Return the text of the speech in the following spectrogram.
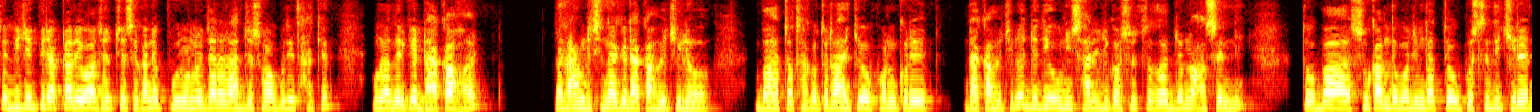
তো বিজেপির একটা রেওয়াজ হচ্ছে সেখানে পুরনো যারা রাজ্য সভাপতি থাকেন ওনাদেরকে ডাকা হয়। রাহুল সিনহাকে ডাকা হয়েছিল বা তথাগত রায়কেও ফোন করে ডাকা হয়েছিল। যদিও উনি শারীরিক অসুস্থতার জন্য আসেননি। তো বা সুকান্ত মজুমদার তো উপস্থিতি ছিলেন,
